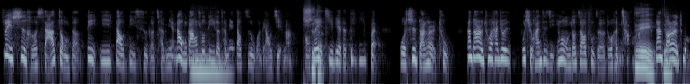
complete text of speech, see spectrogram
最适合撒种的第一到第四个层面。那我们刚刚说第一个层面叫自我了解嘛，好，所以系列的第一本我是短耳兔。那短耳兔它就不喜欢自己，因为我们都知道兔子耳朵很长嘛。对。那短耳兔耳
